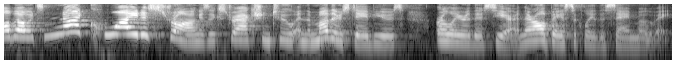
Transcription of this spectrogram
although it's not quite as strong as Extraction 2 and The Mother's debuts earlier this year, and they're all basically the same movie.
